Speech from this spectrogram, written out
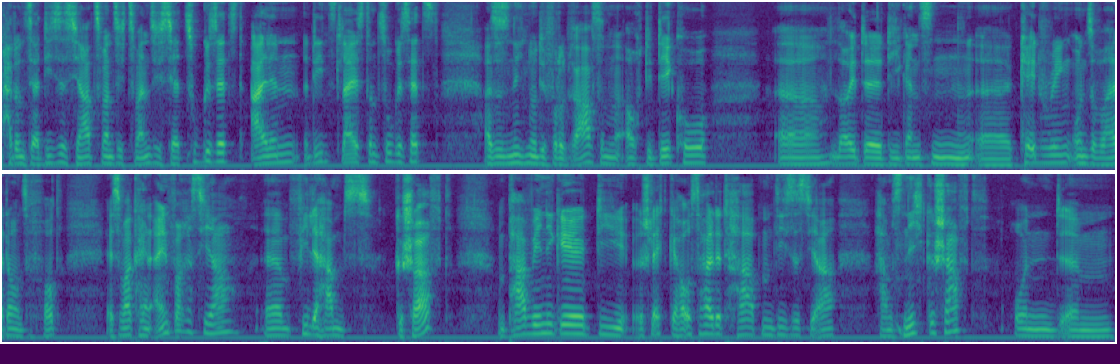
hat uns ja dieses Jahr 2020 sehr zugesetzt, allen Dienstleistern zugesetzt. Also es ist nicht nur die Fotograf, sondern auch die Deko, äh, Leute, die ganzen äh, Catering und so weiter und so fort. Es war kein einfaches Jahr. Äh, viele haben es geschafft. Ein paar wenige, die schlecht gehaushaltet haben dieses Jahr, haben es nicht geschafft. Und ähm,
